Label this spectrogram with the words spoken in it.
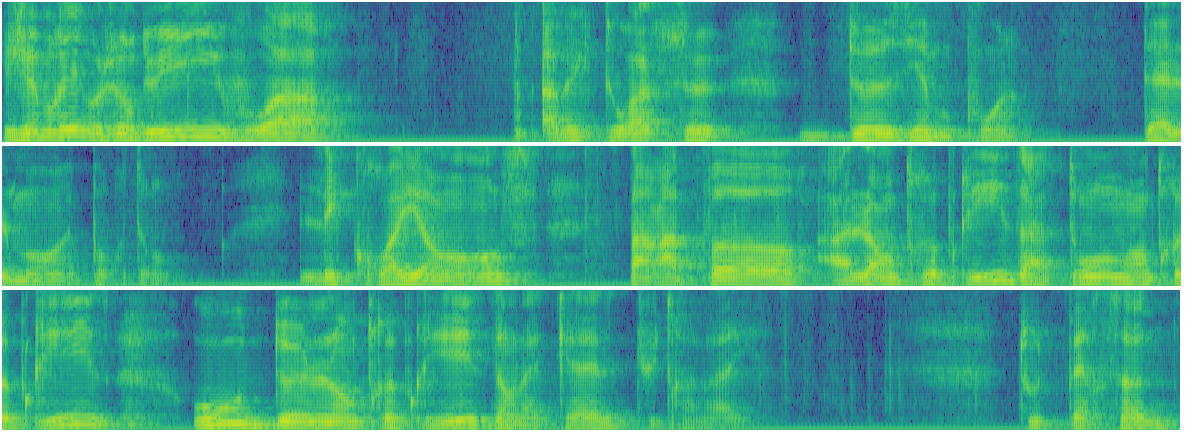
J'aimerais aujourd'hui voir avec toi ce deuxième point tellement important. Les croyances par rapport à l'entreprise, à ton entreprise ou de l'entreprise dans laquelle tu travailles. Toute personne,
